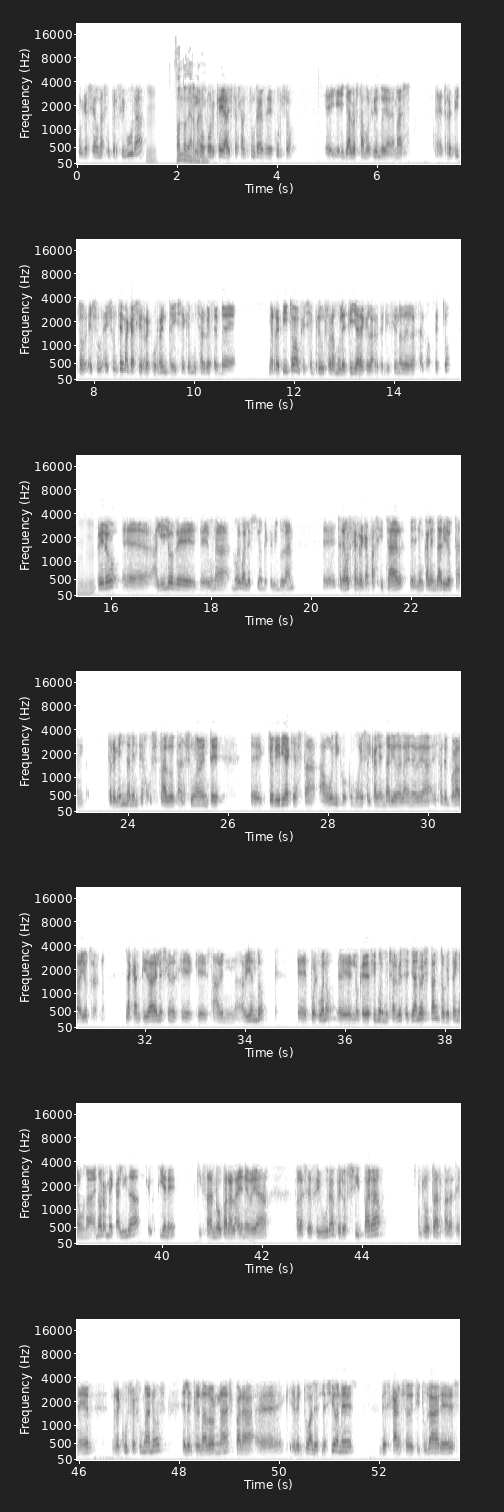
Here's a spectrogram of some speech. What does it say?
porque sea una superfigura, Mm. Fondo de sino armario. porque a estas alturas de curso, eh, y ya lo estamos viendo y además, eh, repito, es un, es un tema casi recurrente y sé que muchas veces me, me repito, aunque siempre uso la muletilla de que la repetición no desgasta el concepto, pero eh, al hilo de, de una nueva lesión de Kevin Durant, eh, tenemos que recapacitar en un calendario tan tremendamente ajustado, tan sumamente, eh, yo diría que hasta agónico como es el calendario de la NBA esta temporada y otras, ¿no? La cantidad de lesiones que, que están habiendo, eh, pues bueno, eh, lo que decimos muchas veces, ya no es tanto que tenga una enorme calidad, que la tiene, quizá no para la NBA para ser figura, pero sí para rotar, para tener recursos humanos, el entrenador Nash para eh, eventuales lesiones, descanso de titulares,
